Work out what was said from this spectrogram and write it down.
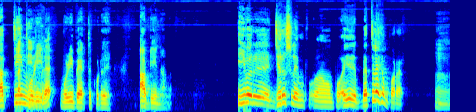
லத்தீன். மொழியில மொழிபெயர்த்து கொடு அப்படின்னாங்க இவர் ஜெருசலேம் இது பெத்லகம் போறார் ம்.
